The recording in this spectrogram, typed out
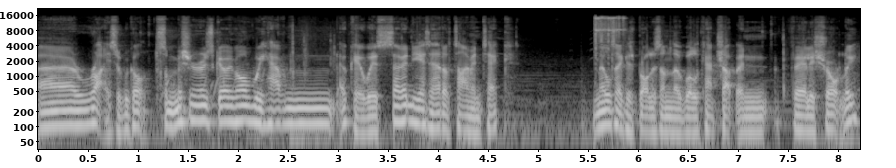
Uh, right, so we've got some missionaries going on. We haven't... Okay, we're seven years ahead of time in tech. Miltech is probably something that we'll catch up in fairly shortly.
